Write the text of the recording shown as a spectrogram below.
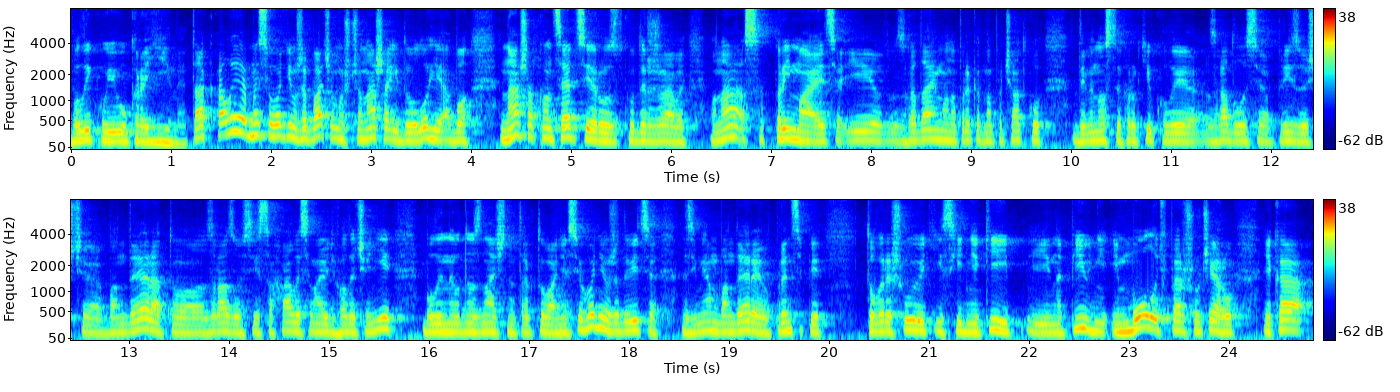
великої України. Так, але ми сьогодні вже бачимо, що наша ідеологія або наша концепція розвитку держави вона сприймається. І згадаємо, наприклад, на початку 90-х років, коли згадувалося прізвище Бандера, то зразу всі сахалися навіть в Галичині були неоднозначні трактування. Сьогодні вже дивіться з ім'ям Бандери, в принципі. Товаришують і східняки, і на півдні, і молодь в першу чергу, яка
